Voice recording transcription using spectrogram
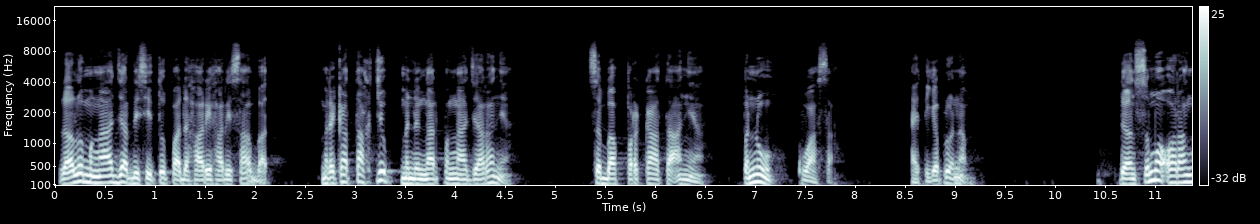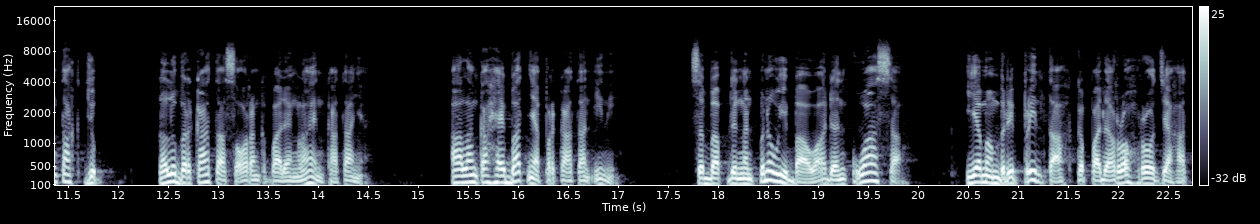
lalu mengajar di situ pada hari-hari sabat. Mereka takjub mendengar pengajarannya, sebab perkataannya penuh kuasa. Ayat 36. Dan semua orang takjub, lalu berkata seorang kepada yang lain, katanya, Alangkah hebatnya perkataan ini, sebab dengan penuh wibawa dan kuasa, ia memberi perintah kepada roh-roh jahat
